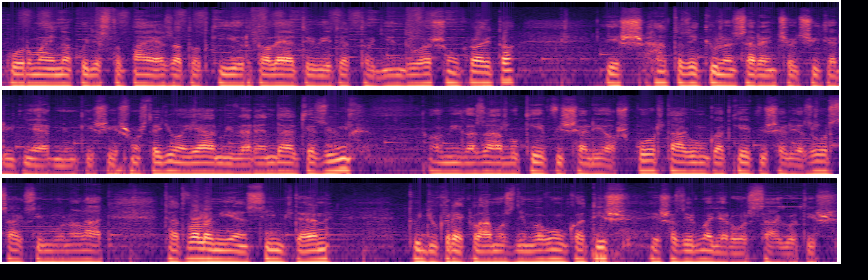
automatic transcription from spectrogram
kormánynak, hogy ezt a pályázatot kiírta, lehetővé tette, hogy indulhassunk rajta, és hát az egy külön szerencsé, hogy sikerült nyernünk is, és most egy olyan járművel rendelkezünk, ami igazából képviseli a sportágunkat, képviseli az ország színvonalát, tehát valamilyen szinten tudjuk reklámozni magunkat is, és azért Magyarországot is.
